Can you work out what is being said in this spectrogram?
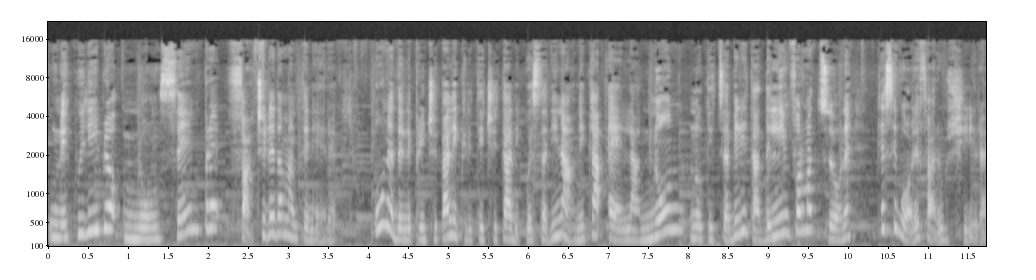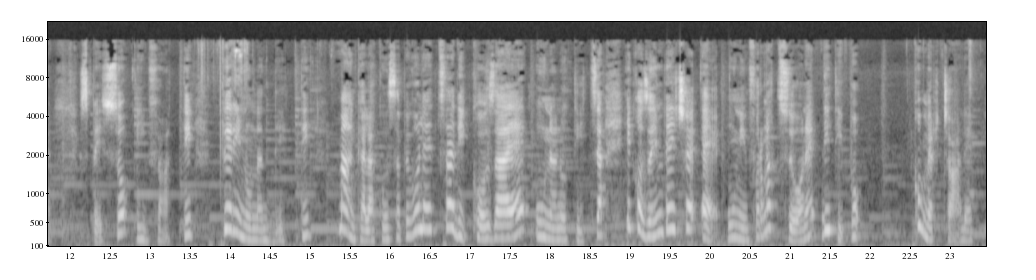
un equilibrio non sempre facile da mantenere. Una delle principali criticità di questa dinamica è la non notiziabilità dell'informazione che si vuole fare uscire. Spesso, infatti, per i non addetti manca la consapevolezza di cosa è una notizia e cosa invece è un'informazione di tipo commerciale.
